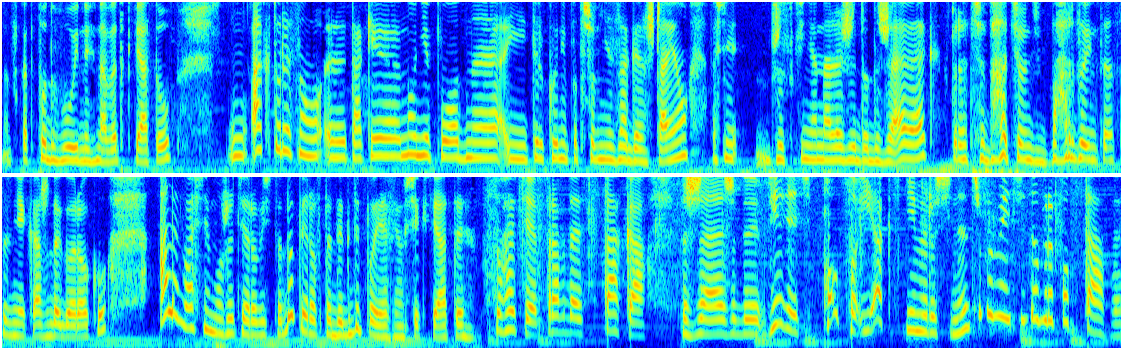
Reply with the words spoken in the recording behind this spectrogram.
na przykład podwójnych nawet kwiatów, mm, a które są y, takie no, niepłodne i tylko niepotrzebnie zagęszczają. Właśnie brzoskwinia należy do drzewek, które trzeba ciąć bardzo intensywnie każdego roku, ale właśnie możecie robić to dopiero wtedy, gdy pojawią się kwiaty. Słuchajcie, prawda jest taka, że żeby wiedzieć po co i jak tniemy rośliny, trzeba mieć dobre podstawy.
